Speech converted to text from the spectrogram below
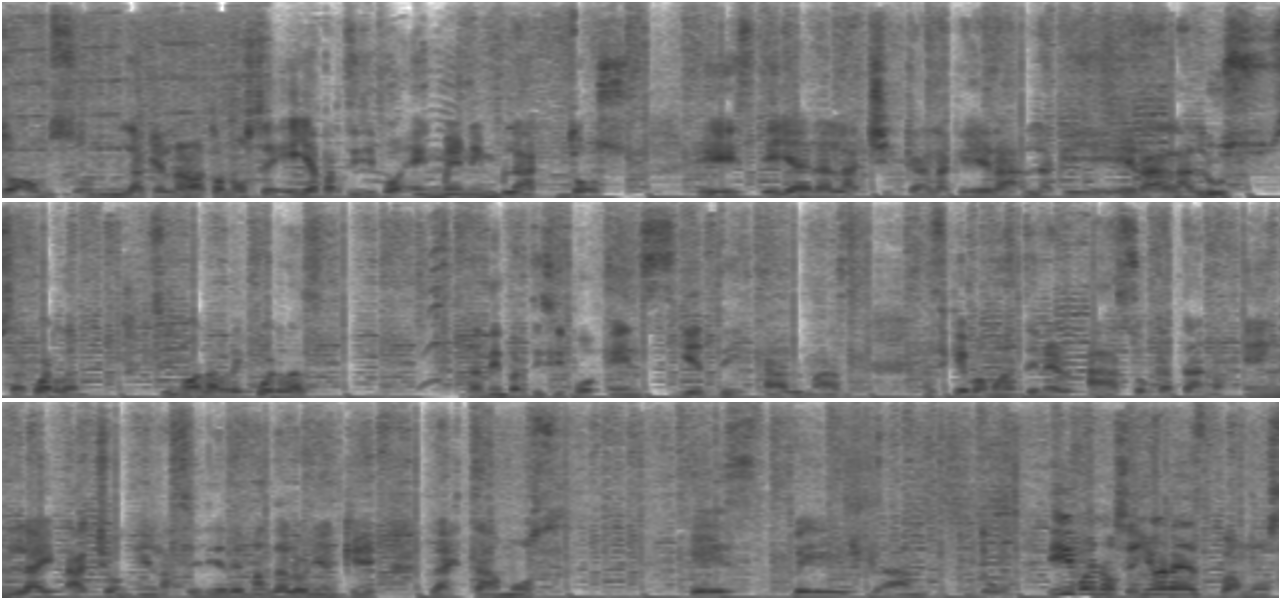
Dawson. La que no la conoce, ella participó en Men in Black 2. Es, ella era la chica, la que era la que era la luz, ¿se acuerdan? Si no la recuerdas, también participó en Siete Almas. Así que vamos a tener a Sokatano en live action en la serie de Mandalorian que la estamos y bueno, señores, vamos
